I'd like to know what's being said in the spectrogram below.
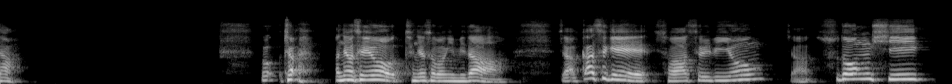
시작합니다. 어, 자, 안녕하세요. 천재서방입니다. 자, 가스계 소화설비용 자, 수동식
